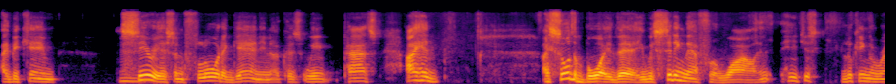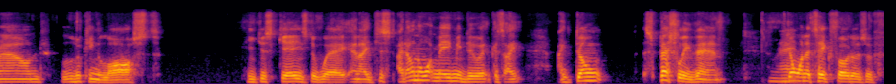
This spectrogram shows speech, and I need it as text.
I became mm. serious and floored again. You know, because we passed. I had. I saw the boy there. He was sitting there for a while, and he just looking around, looking lost. He just gazed away, and I just I don't know what made me do it because I I don't especially then, right. don't want to take photos of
